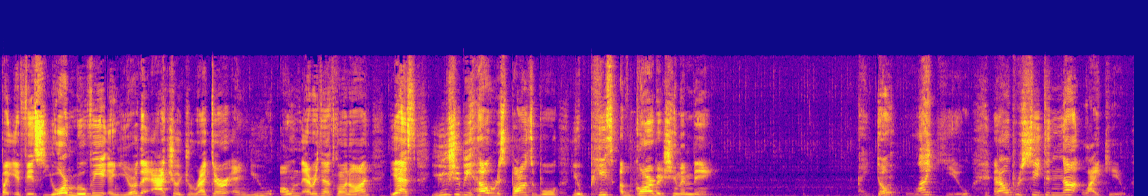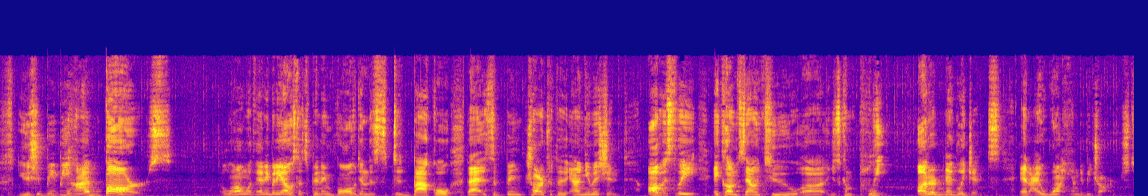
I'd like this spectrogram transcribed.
But if it's your movie and you're the actual director and you own everything that's going on, yes, you should be held responsible, you piece of garbage human being. I don't like you, and I will proceed to not like you. You should be behind bars. Along with anybody else that's been involved in this debacle that has been charged with the ammunition. Obviously, it comes down to uh, just complete, utter negligence, and I want him to be charged.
